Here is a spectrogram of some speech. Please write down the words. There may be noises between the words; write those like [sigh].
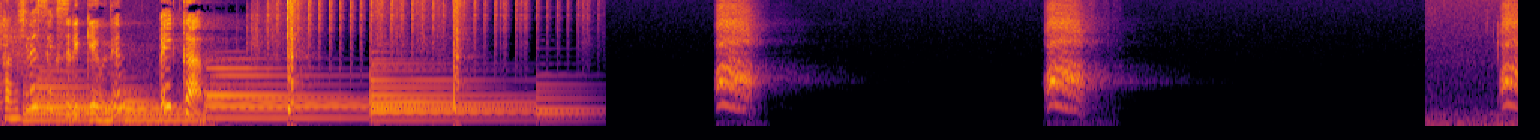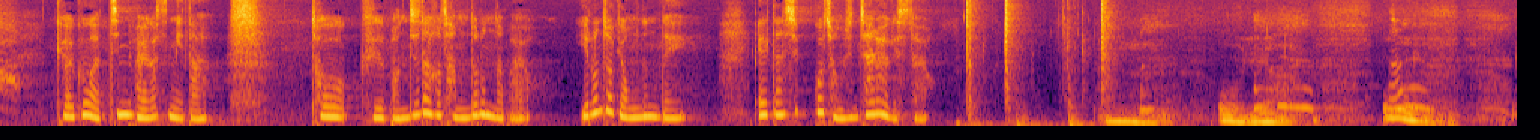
당신의 섹스를 깨우는 메이크업. 결국 아침이 밝았습니다. 저 그 만지다가 잠들었나 봐요. 이런 적이 없는데 일단 씻고 정신 차려야겠어요. 오, 야. 오,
